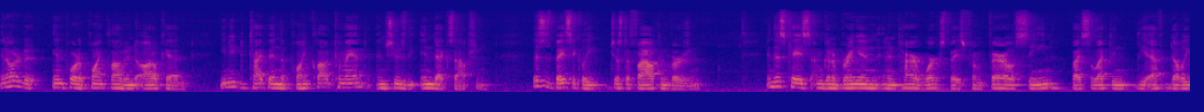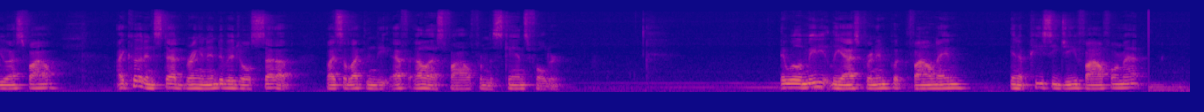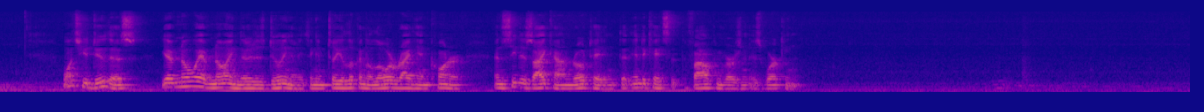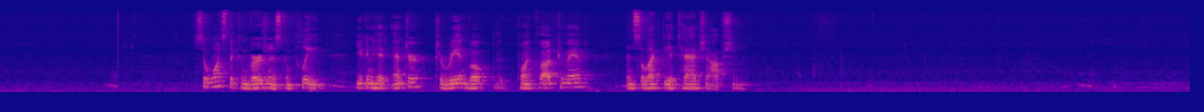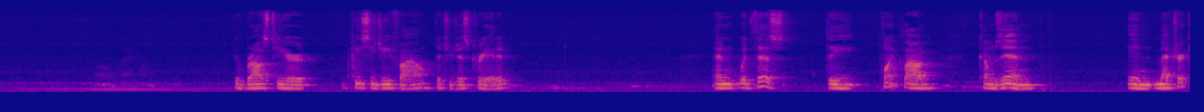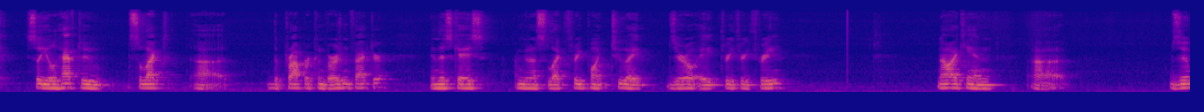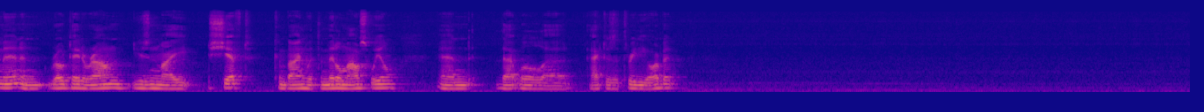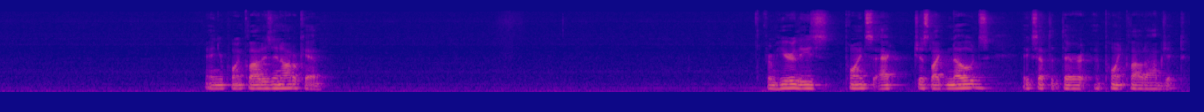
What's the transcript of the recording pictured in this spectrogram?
In order to import a point cloud into AutoCAD, you need to type in the point cloud command and choose the index option. This is basically just a file conversion. In this case, I'm going to bring in an entire workspace from Faro Scene by selecting the FWS file. I could instead bring an individual setup by selecting the FLS file from the scans folder. It will immediately ask for an input file name in a PCG file format. Once you do this, you have no way of knowing that it is doing anything until you look in the lower right hand corner and see this icon rotating that indicates that the file conversion is working. So once the conversion is complete, you can hit enter to re-invoke the point cloud command and select the attach option. You'll browse to your PCG file that you just created. And with this, the point cloud comes in in metric, so you'll have to select uh, the proper conversion factor. In this case, I'm going to select 3.2808333. Now I can uh, zoom in and rotate around using my shift combined with the middle mouse wheel and that will uh, act as a 3D orbit. And your point cloud is in AutoCAD. From here, these points act just like nodes, except that they're a point cloud object.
